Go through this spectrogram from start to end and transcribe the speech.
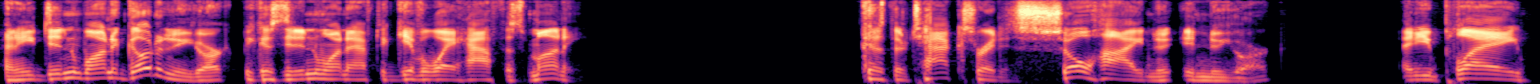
And he didn't want to go to New York because he didn't want to have to give away half his money because their tax rate is so high in New York. And you play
